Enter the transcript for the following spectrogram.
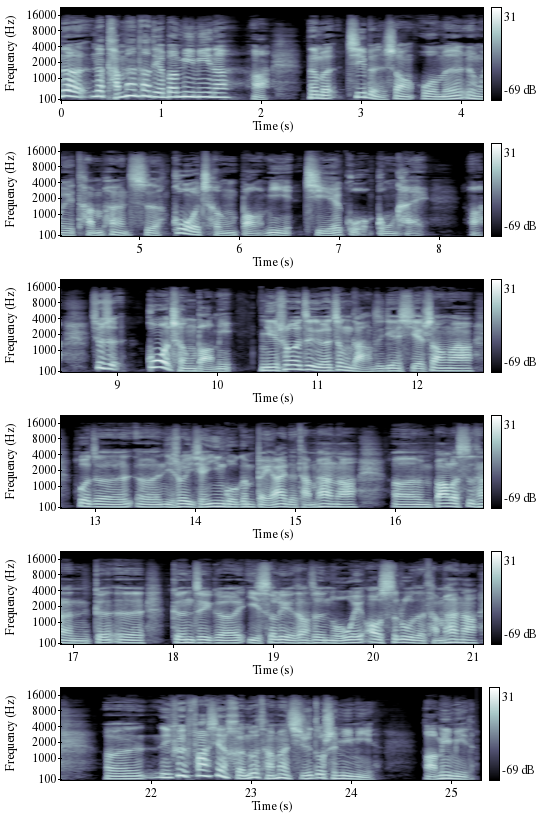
那那谈判到底要不要秘密呢？啊，那么基本上我们认为谈判是过程保密，结果公开啊，就是过程保密。你说这个政党之间协商啊，或者呃，你说以前英国跟北爱的谈判啊，嗯、呃，巴勒斯坦跟呃跟这个以色列当时挪威奥斯陆的谈判呐、啊，呃，你会发现很多谈判其实都是秘密的啊，秘密的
